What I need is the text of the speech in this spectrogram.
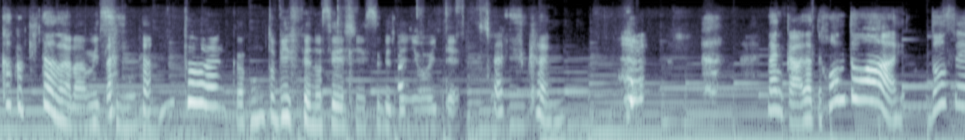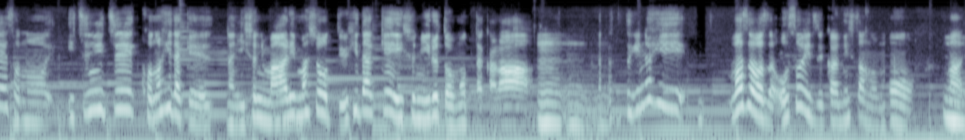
かく来たならみたいな。本当なんか本当ビュッフェの精神すべてにおいて。確かになんかだって本当はどうせその一日この日だけ何一緒に回りましょうっていう日だけ一緒にいると思ったからうんうんなんか次の日わざわざ遅い時間にしたのも、まあ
